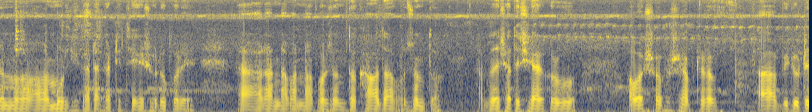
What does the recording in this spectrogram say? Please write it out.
জন্য আমার মুরগি কাটাকাটি থেকে শুরু করে রান্না বান্না পর্যন্ত খাওয়া দাওয়া পর্যন্ত আপনাদের সাথে শেয়ার করব। অবশ্য অবশ্যই আপনারা ভিডিওটি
